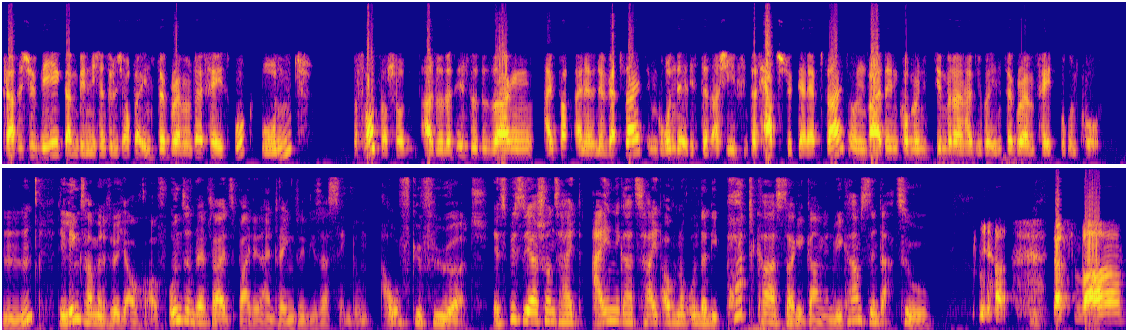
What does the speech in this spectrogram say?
klassische Weg. Dann bin ich natürlich auch bei Instagram und bei Facebook und das war's auch schon. Also das ist sozusagen einfach eine, eine Website. Im Grunde ist das Archiv das Herzstück der Website und weiterhin kommunizieren wir dann halt über Instagram, Facebook und Co. Mhm. Die Links haben wir natürlich auch auf unseren Websites bei den Einträgen zu dieser Sendung aufgeführt. Jetzt bist du ja schon seit einiger Zeit auch noch unter die Podcaster gegangen. Wie kam es denn dazu? Ja, das war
